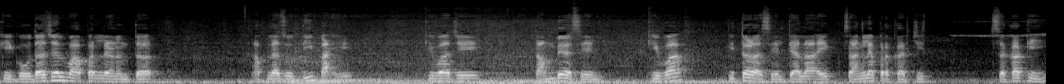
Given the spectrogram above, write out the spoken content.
की गोदाजल वापरल्यानंतर आपला जो दीप आहे किंवा जे तांबे असेल किंवा पितळ असेल त्याला एक चांगल्या प्रकारची चकाकी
